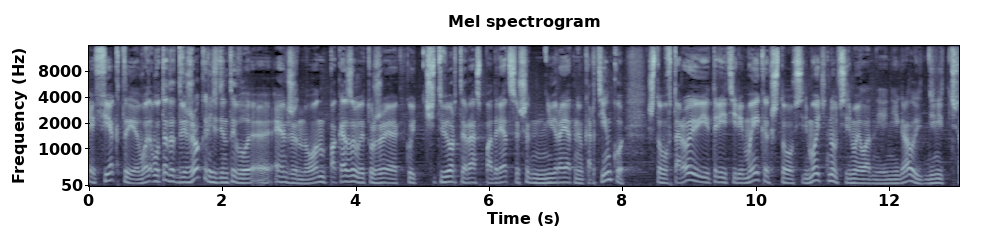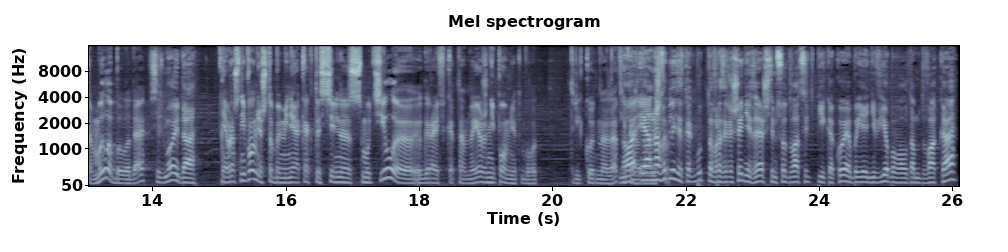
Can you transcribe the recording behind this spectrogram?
эффекты. Вот, вот этот движок Resident Evil э, Engine, он показывает уже какой четвертый раз подряд совершенно невероятную картинку, что во второй и третьей ремейках, что в седьмой, ну, в седьмой, ладно, я не играл, что, мыло было, да? В седьмой, да. Я просто не помню, чтобы меня как-то сильно смутила графика там, но я уже не помню, это было три года назад. Ну, и она вышло. выглядит как будто в разрешении, знаешь, 720p. Какое бы я не въебывал там 2К,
